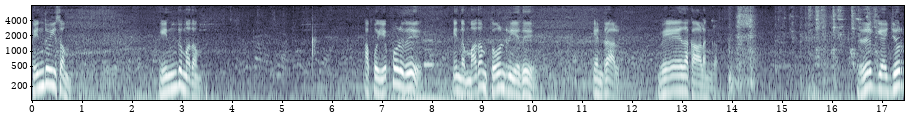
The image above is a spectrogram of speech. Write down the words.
ஹிந்துயிசம் இந்து மதம். அப்போ எப்பொழுது இந்த மதம் தோன்றியது என்றால் வேத காலங்கள். ரிக் யஜுர்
